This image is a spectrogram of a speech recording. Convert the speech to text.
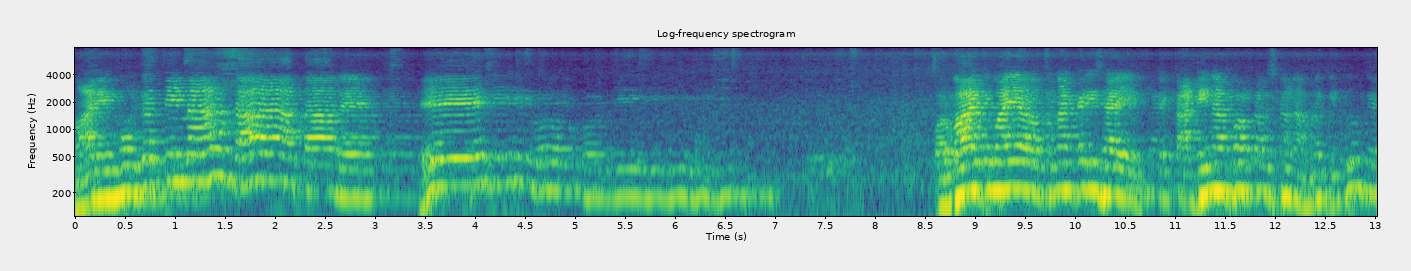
મારી મુગતિ ના દાતા રે. હે જીવોજી પરમાત્માએ રચના કરી સાહેબ, કે કાઢી નાખવા કરશે આપણે કીધું કે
